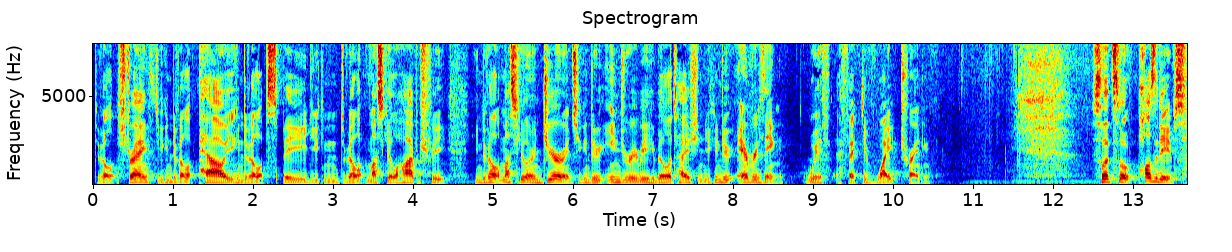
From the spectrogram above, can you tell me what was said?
develop strength, you can develop power, you can develop speed, you can develop muscular hypertrophy, you can develop muscular endurance, you can do injury rehabilitation, you can do everything with effective weight training. So let's look positives.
